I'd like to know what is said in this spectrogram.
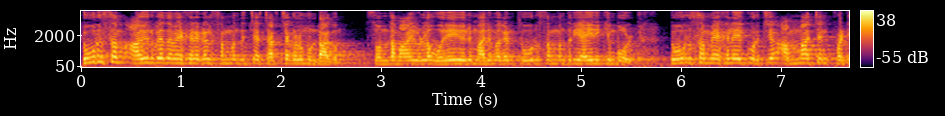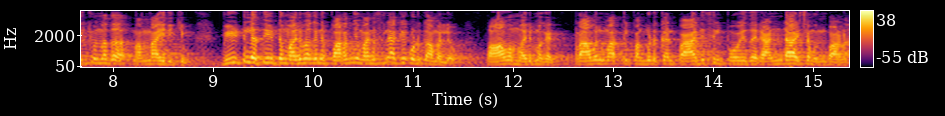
ടൂറിസം ആയുർവേദ മേഖലകൾ സംബന്ധിച്ച ചർച്ചകളും ഉണ്ടാകും. സ്വന്തമായുള്ള ഒരേയൊരു മരുമകൻ ടൂറിസം മന്ത്രിയായിരിക്കുമ്പോൾ ടൂറിസം മേഖലയെക്കുറിച്ച് അമ്മാച്ചൻ പഠിക്കുന്നത് നന്നായിരിക്കും. വീട്ടിലെത്തിയിട്ട് മരുമകന് പറഞ്ഞു മനസ്സിലാക്കി കൊടുക്കാമല്ലോ. പാവം മരുമകൻ. ട്രാവൽ മാർട്ടിൽ പങ്കെടുക്കാൻ പാരീസിൽ പോയത് രണ്ടാഴ്ച മുൻപാണ്.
